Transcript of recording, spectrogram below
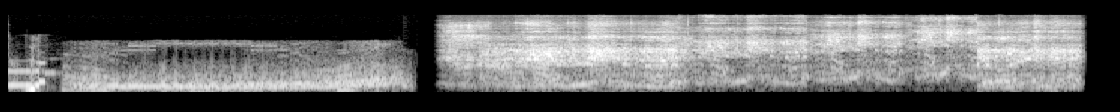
Oh.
